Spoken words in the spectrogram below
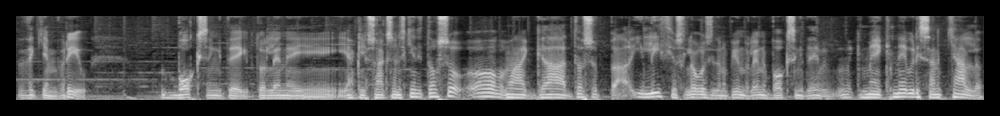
Δεκεμβρίου. Boxing Day που το λένε οι Αγγλοσάξονες και είναι τόσο, oh my god, τόσο ηλίθιος λόγος για τον οποίο το λένε Boxing Day. Με εκνεύρισαν κι άλλο.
